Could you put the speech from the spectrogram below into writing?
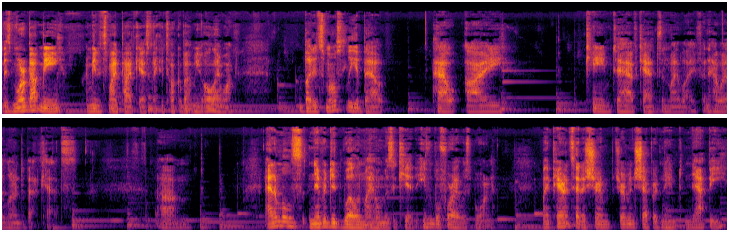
is more about me. I mean, it's my podcast. I could talk about me all I want. But it's mostly about how I came to have cats in my life and how I learned about cats. Um, animals never did well in my home as a kid, even before I was born. My parents had a German Shepherd named Nappy,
